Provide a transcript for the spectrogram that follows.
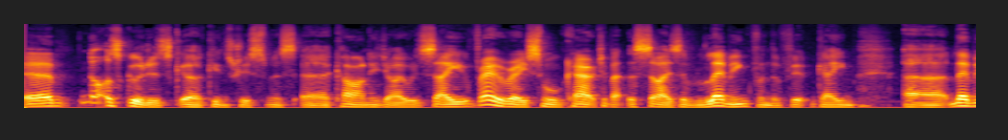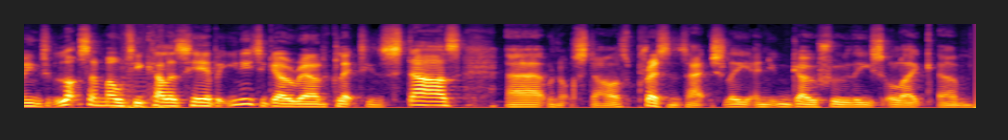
um, not as good as Gherkin's Christmas uh, Carnage I would say. Very, very small character, about the size of Lemming from the game uh, Lemmings. Lots of multicolours here, but you need to go around collecting stars. Uh, well, not stars, presents actually, and you can go through these sort of like. Um,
